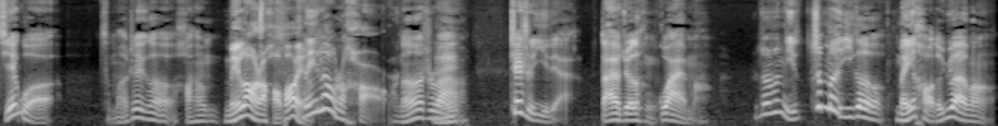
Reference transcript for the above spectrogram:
结果怎么这个好像没落着好报应。没落着好呢，是吧？哎这是一点，大家觉得很怪嘛？就是说你这么一个美好的愿望，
